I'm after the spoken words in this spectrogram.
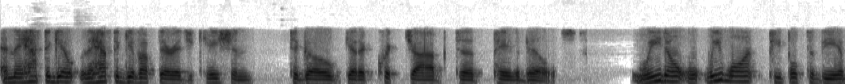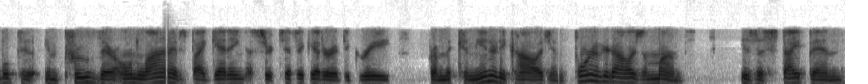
and they have to give they have to give up their education to go get a quick job to pay the bills we don't we want people to be able to improve their own lives by getting a certificate or a degree from the community college and $400 a month is a stipend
